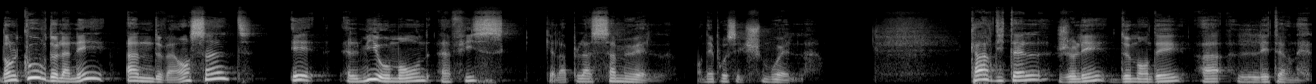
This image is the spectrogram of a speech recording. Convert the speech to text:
Dans le cours de l'année, Anne devint enceinte et elle mit au monde un fils qu'elle appela Samuel. En hébreu, c'est Shmuel. Car, dit-elle, je l'ai demandé à l'Éternel.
